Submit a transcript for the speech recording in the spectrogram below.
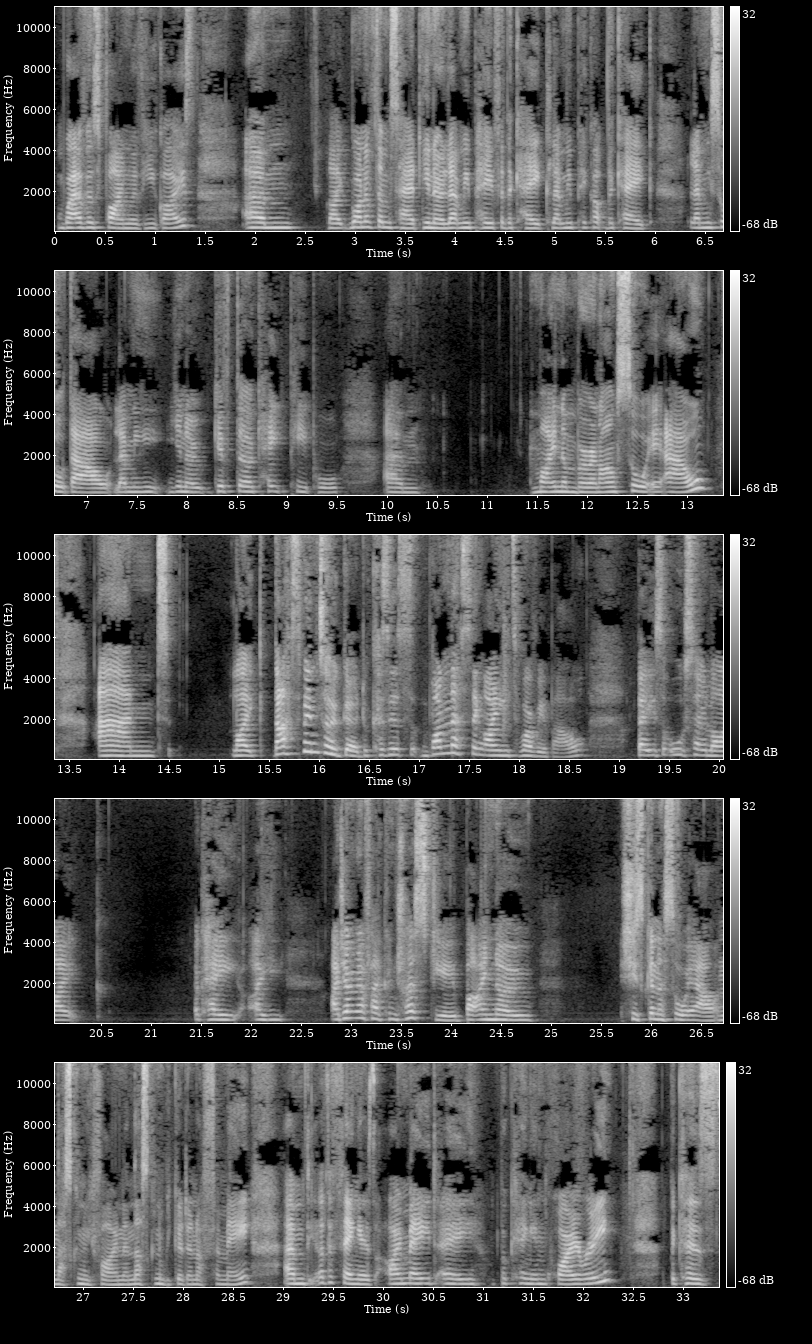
whatever's fine with you guys. Um, like one of them said, you know, let me pay for the cake, let me pick up the cake, let me sort that out, let me, you know, give the cake people um my number and I'll sort it out. And like that's been so good because it's one less thing I need to worry about, but it's also like okay, I I don't know if I can trust you, but I know she's going to sort it out and that's going to be fine and that's going to be good enough for me. Um, the other thing is I made a booking inquiry because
